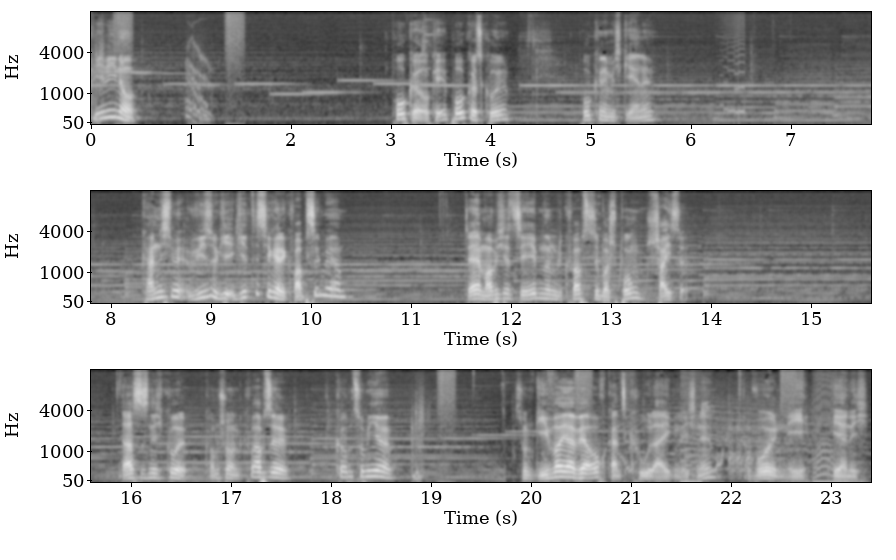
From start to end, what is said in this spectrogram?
Filino. Poke, okay. Poke ist cool. Poke nehme ich gerne. Kann ich mir... Wieso gibt es hier keine Quapsel mehr? Damn, habe ich jetzt die Ebene mit Quapsel übersprungen? Scheiße. Das ist nicht cool. Komm schon, Quapsel. Komm zu mir. So ein Gevaya wäre auch ganz cool eigentlich, ne? Obwohl, nee, eher nicht.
